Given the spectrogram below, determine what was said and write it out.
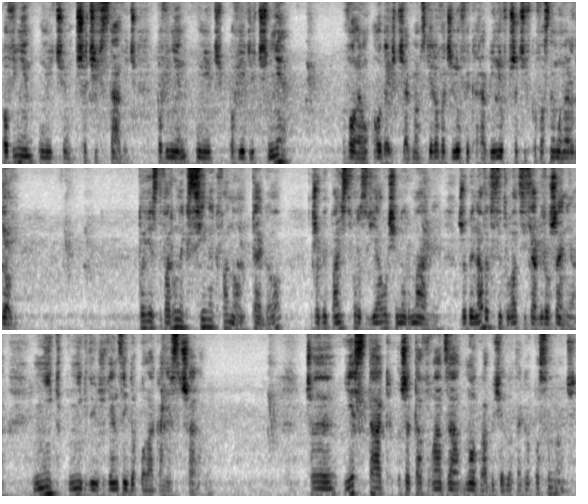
powinien umieć się przeciwstawić, powinien umieć powiedzieć nie. Wolę odejść, jak mam skierować lufy karabinów przeciwko własnemu narodowi. To jest warunek sine qua non tego, żeby państwo rozwijało się normalnie, żeby nawet w sytuacji zagrożenia nikt nigdy już więcej do Polaka nie strzelał. Czy jest tak, że ta władza mogłaby się do tego posunąć?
